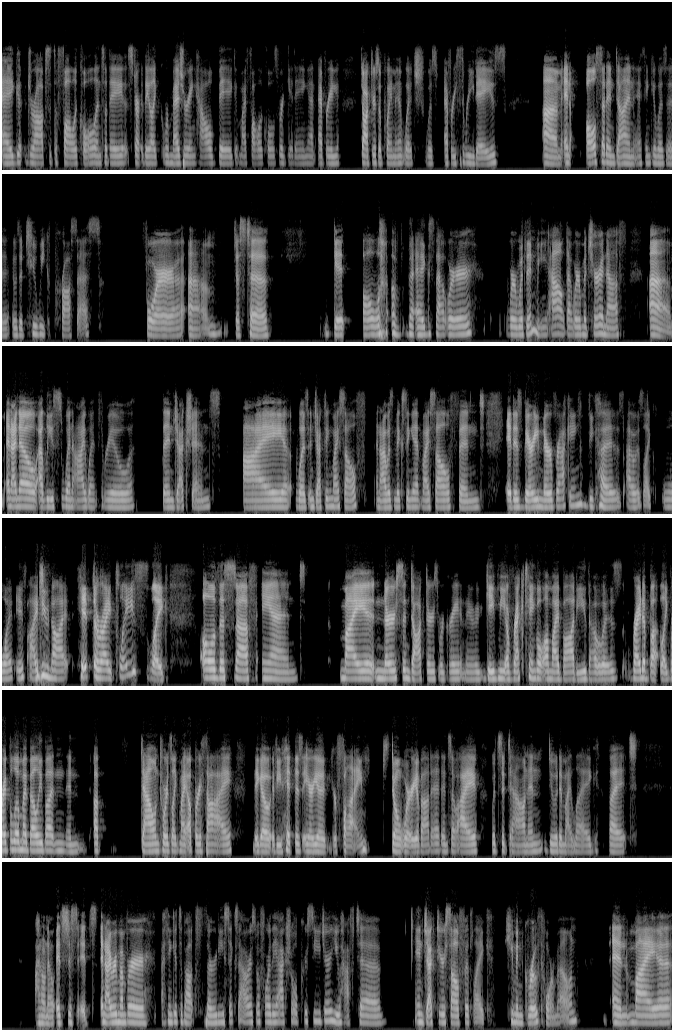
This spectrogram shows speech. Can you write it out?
egg drops it's a follicle and so they start they like were measuring how big my follicles were getting at every doctor's appointment which was every three days um, and all said and done i think it was a it was a two week process for um, just to get all of the eggs that were were within me out that were mature enough. Um, and i know at least when i went through the injections i was injecting myself and i was mixing it myself and it is very nerve wracking because i was like what if i do not hit the right place? Like all of this stuff. And my nurse and doctors were great and they gave me a rectangle on my body that was right above like right below my belly button and up down towards like my upper thigh. They go if you hit this area you're fine. Just don't worry about it. And so i would sit down and do it in my leg. But i don't know it's just it's and i remember i think it's about 36 hours before the actual procedure you have to inject yourself with like human growth hormone. And my uh,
